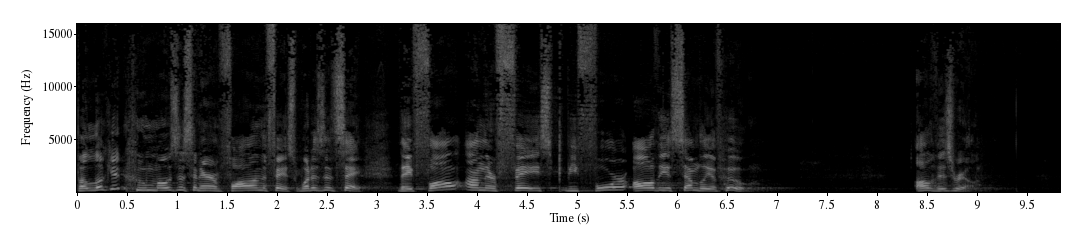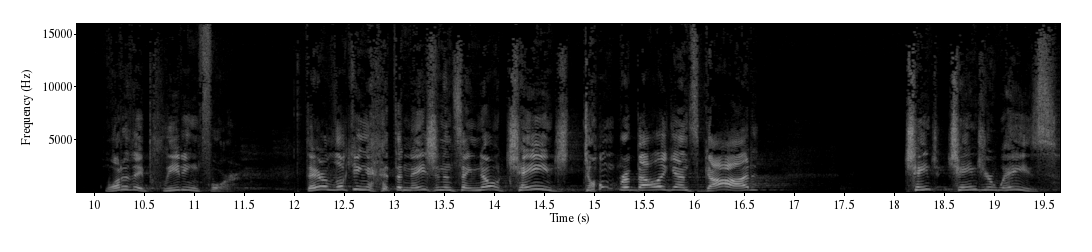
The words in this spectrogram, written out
But look at who Moses and Aaron fall on the face. What does it say? They fall on their face before all the assembly of who? All of Israel. What are they pleading for? They're looking at the nation and saying, No, change. Don't rebel against God. Change, change your ways.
